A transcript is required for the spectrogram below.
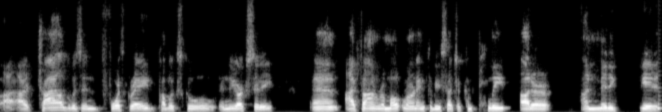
our child was in fourth grade public school in New York City and I found remote learning to be such a complete, utter, unmitigated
